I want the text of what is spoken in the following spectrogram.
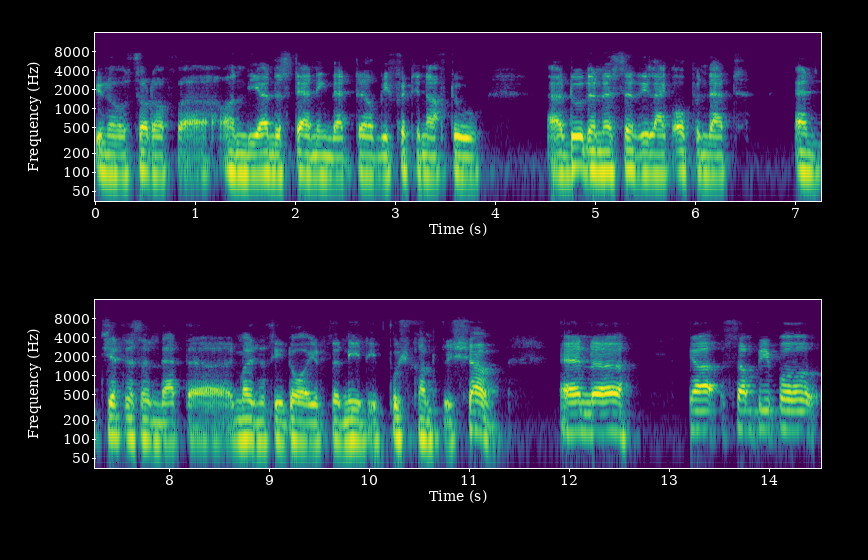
you know, sort of on the understanding that they'll be fit enough to uh, do the necessary, like open that and jettison that uh, emergency door if the need, if push comes to shove. And uh, yeah, some people,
